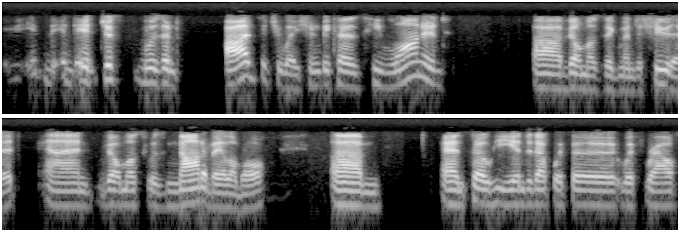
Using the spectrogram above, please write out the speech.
it, it, it just was an odd situation because he wanted uh, Vilmos Zsigmond to shoot it, and Vilmos was not available. Um, and so he ended up with uh, with Ralph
